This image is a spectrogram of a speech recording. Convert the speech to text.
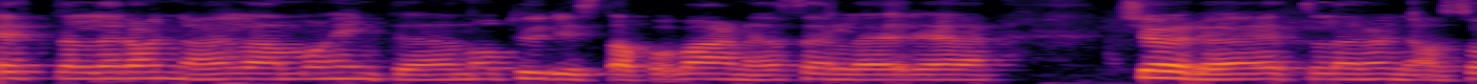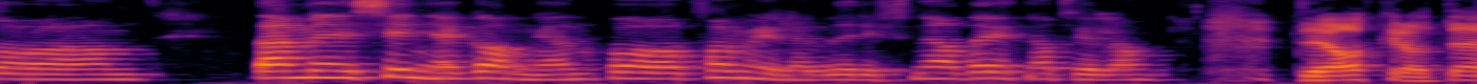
et eller annet. Eller de må hente noen turister på Værnes eller eh, kjøre et eller annet. Så de kjenner gangen på familiebedriften, ja. Det er ikke noe tvil om. Det er akkurat det.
